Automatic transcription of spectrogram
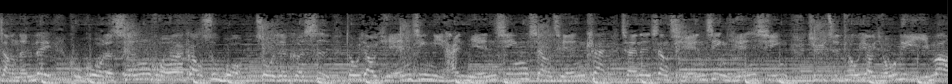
长的累，苦过的生活？他告诉我，做任何事都要严谨，你还年轻，向前看才能向前进，言行举止都要有礼貌，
